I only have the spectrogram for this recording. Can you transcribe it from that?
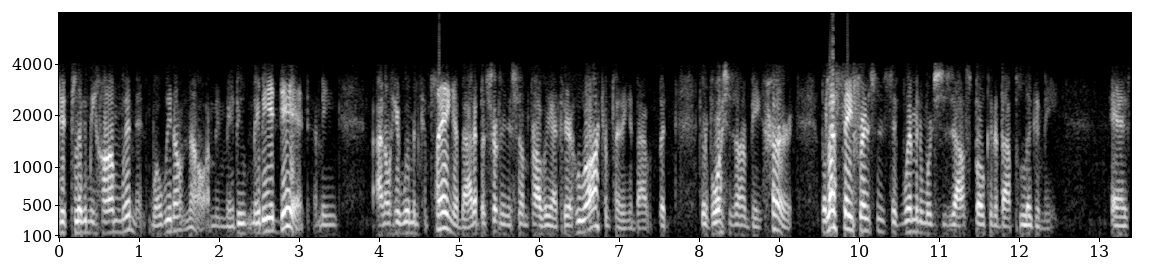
did polygamy harm women? Well, we don't know. I mean, maybe maybe it did. I mean, I don't hear women complaining about it, but certainly there's some probably out there who are complaining about it, but their voices aren't being heard. But let's say, for instance, if women were just as outspoken about polygamy as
